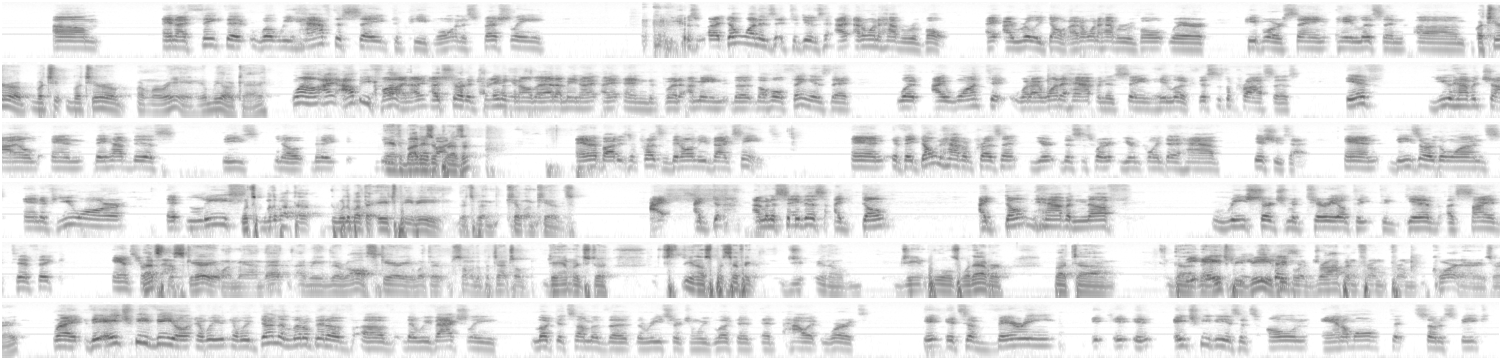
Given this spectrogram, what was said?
Um, and I think that what we have to say to people, and especially because what I don't want is to do is I, I don't want to have a revolt. I, I, really don't. I don't want to have a revolt where people are saying, "Hey, listen." Um, but you're a but you but you're a, a Marine. You'll be okay. Well, I, will be fine. I, I, started training and all that. I mean, I, I and but I mean the the whole thing is that what I want to what I want to happen is saying, "Hey, look, this is the process. If you have a child and they have this these you know they antibodies, antibodies are present antibodies are present. They don't need vaccines. And if they don't have them present, you're this is where you're going to have issues at. And these are the ones. And if you are at least, What's, what about the what about the HPV that's been killing kids? I I I'm going to say this. I don't I don't have enough research material to, to give a scientific answer. That's the scary one, man. That I mean, they're all scary. What they're some of the potential damage to, you know, specific, you know, gene pools, whatever. But um, the, the, the HPV, people are dropping from from coronaries, right? Right. The HPV, and we and we've done a little bit of of that. We've actually looked at some of the the research, and we've looked at at how it works. It, it's a very it, it, HPV is its own animal, to, so to speak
